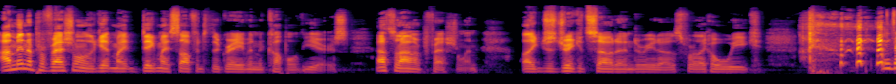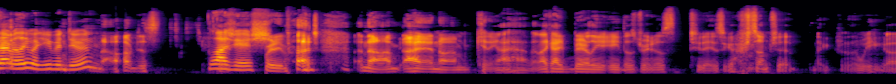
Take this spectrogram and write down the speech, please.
I'm in a professional to get my dig myself into the grave in a couple of years. That's what I'm a professional in. Like just drinking soda and Doritos for like a week. Is that really what you've been doing? no, I'm just Lajish. pretty much. No, I'm. I no, I'm kidding. I haven't. Like I barely ate those Doritos two days ago or some shit. Like a week ago.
